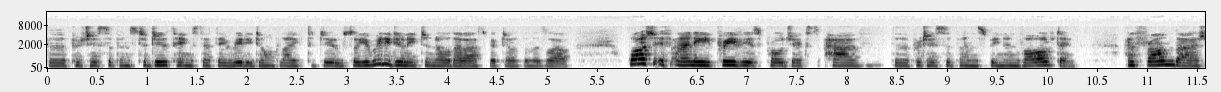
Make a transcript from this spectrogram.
the participants to do things that they really don't like to do. So you really do need to know that aspect of them as well. What, if any, previous projects have the participants been involved in? And from that,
